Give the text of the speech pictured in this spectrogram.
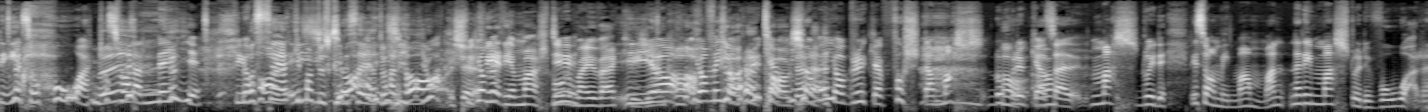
det är så hårt nej. att svara nej. För jag, var har, säker på att du skulle ja, säga att du hade ja, gjort det. 23 mars borde man ju verkligen ja, ja, men jag brukar, ja, men jag brukar första mars, då ja, brukar jag så här, mars, då är det, det sa min mamma, när det är mars då är det vår.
